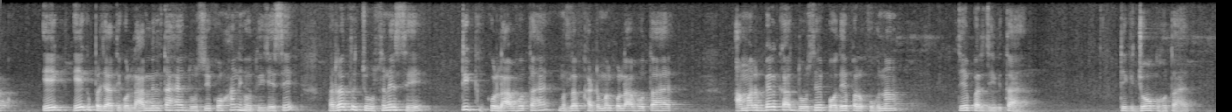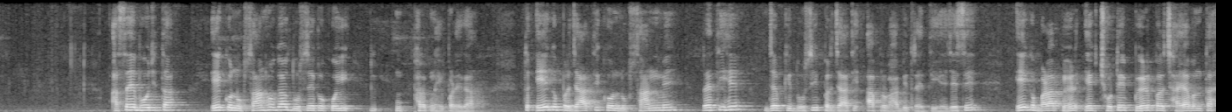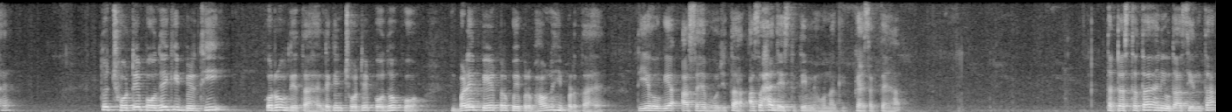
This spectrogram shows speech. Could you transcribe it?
एक एक प्रजाति को लाभ मिलता है, दूसरी को हानि होती है। जैसे रक्त चूसने से टिक को लाभ होता है मतलब खटमल को लाभ होता है। अमरबेल का दूसरे पौधे पर उगना ये परजीविता है। ठीक जोंक होता है। असहभोजिता एक को नुकसान होगा, दूसरे को कोई फ़र्क नहीं पड़ेगा। तो एक प्रजाति को नुकसान में रहती है जबकि दूसरी प्रजाति अप्रभावित रहती है। जैसे एक बड़ा पेड़ एक छोटे पेड़ पर छाया बनता है तो छोटे पौधे की वृद्धि को रोक देता है, लेकिन छोटे पौधों को बड़े पेड़ पर कोई प्रभाव नहीं पड़ता है। तो ये हो गया असहभोजिता, असहज स्थिति में होना कह सकते हैं आप। तटस्थता यानी उदासीनता,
